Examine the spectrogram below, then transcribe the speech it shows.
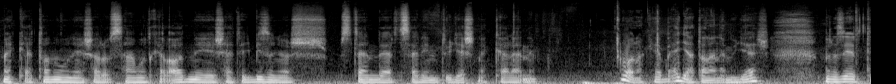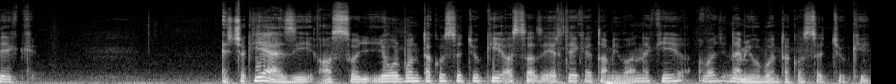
meg kell tanulni, és arról számot kell adni, és hát egy bizonyos standard szerint ügyesnek kell lenni. Van, aki ebben egyáltalán nem ügyes, mert az érték ez csak jelzi azt, hogy jól bontakoztatjuk ki azt az értéket, ami van neki, vagy nem jól bontakoztatjuk ki.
